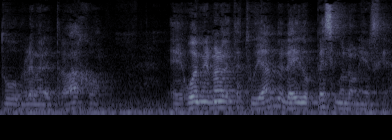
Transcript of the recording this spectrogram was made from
tuvo problemas en el trabajo. Eh, o es mi hermano que está estudiando y le ha ido pésimo en la universidad.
